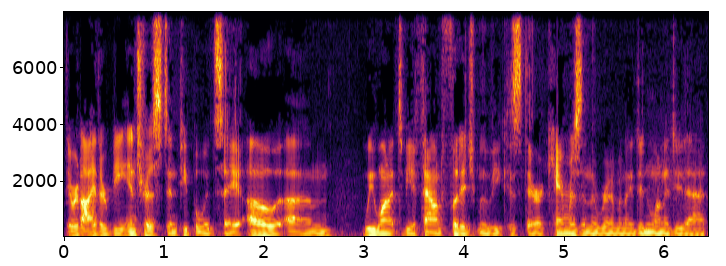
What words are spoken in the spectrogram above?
there would either be interest, and people would say, "Oh, um, we want it to be a found footage movie because there are cameras in the room," and I didn't want to do that,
